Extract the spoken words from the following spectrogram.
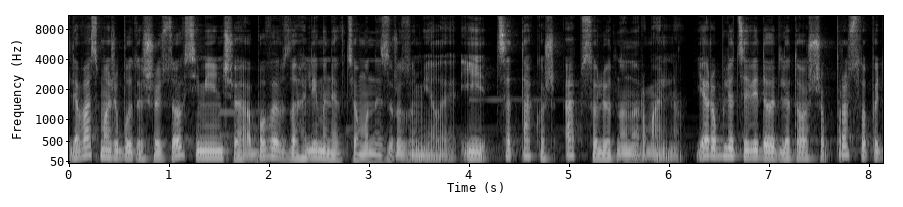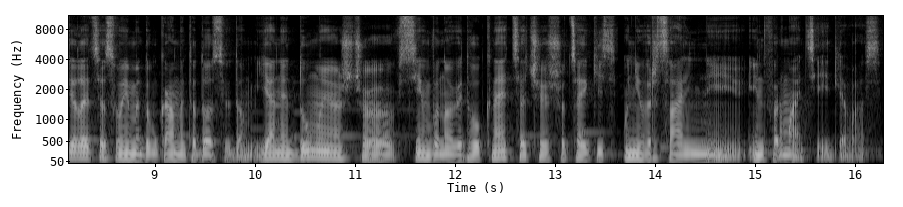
Для вас може бути щось зовсім інше, або ви взагалі мене в цьому не зрозуміли. І це також абсолютно нормально. Я роблю це відео для того, щоб просто поділитися своїми думками та досвідом. Я не думаю, що всім воно відгукнеться, чи що це якісь універсальні інформації для вас.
